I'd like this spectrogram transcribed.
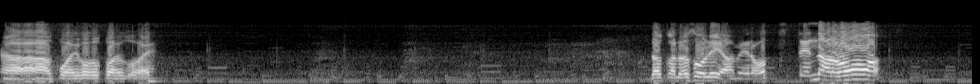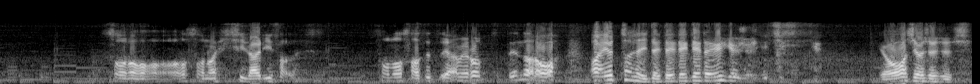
ああ、怖い怖い怖い怖い。だからそれやめろっつってんだろその、その左さ、その左折やめろっつってんだろあ、言っちゃった、痛い痛い痛い痛い痛い痛い痛い痛いよしよしよしよし。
